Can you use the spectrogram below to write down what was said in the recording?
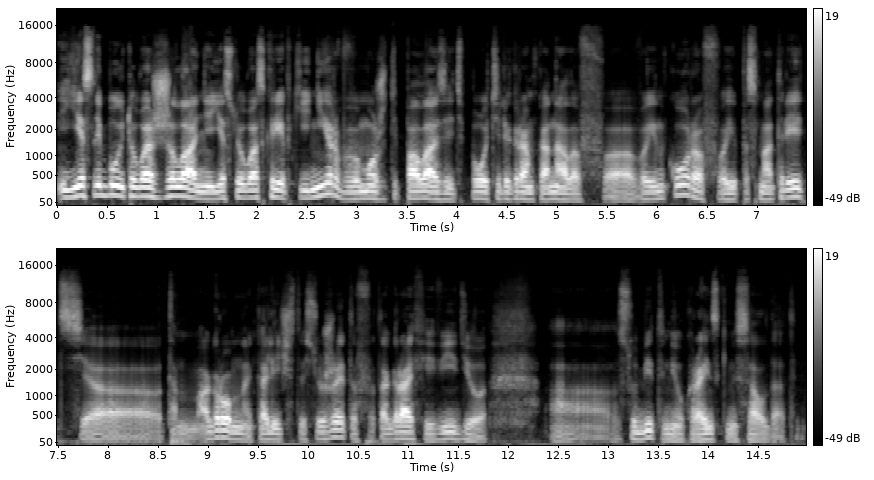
если будет у вас желание, если у вас крепкие нервы, вы можете полазить по телеграм-каналам э, военкоров и посмотреть там огромное количество сюжетов, фотографий, видео э, с убитыми украинскими солдатами.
